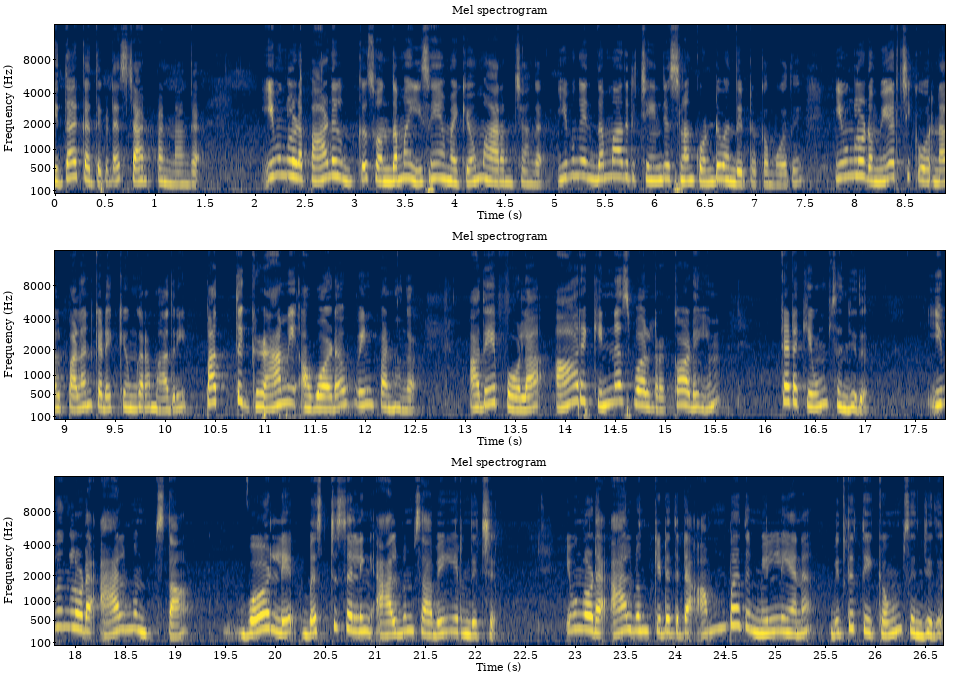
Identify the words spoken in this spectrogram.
கிட்டார் கற்றுக்கிட்ட ஸ்டார்ட் பண்ணாங்க. இவங்களோட பாடலுக்கு சொந்தமாக இசையமைக்கவும் ஆரம்பித்தாங்க இவங்க இந்த மாதிரி சேஞ்சஸ்லாம் கொண்டு வந்துட்டு இருக்கும்போது இவங்களோட முயற்சிக்கு ஒரு நாள் பலன் கிடைக்குங்கிற மாதிரி பத்து கிராமி அவார்டை வின் பண்ணாங்க. அதே போல் ஆறு கின்னஸ் வேர்ல்ட் ரெக்கார்டையும் கிடைக்கவும் செஞ்சுது. இவங்களோட ஆல்பம்ஸ் தான் வேர்ல்ட்லே பெஸ்ட் செல்லிங் ஆல்பம்ஸாகவே இருந்துச்சு. இவங்களோட ஆல்பம் கிட்டத்தட்ட ஐம்பது மில்லியனை வித்து தீர்க்கவும் செஞ்சுது.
